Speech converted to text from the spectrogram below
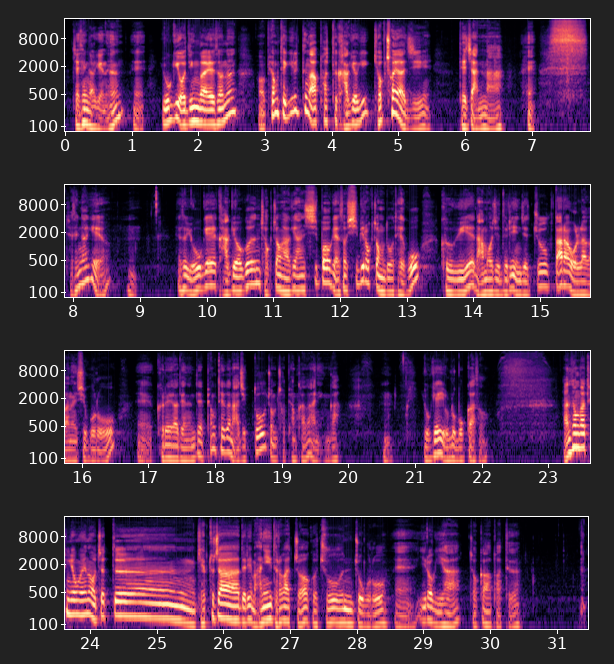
제 생각에는 예, 여기 어딘가에서는 어, 평택 1등 아파트 가격이 겹쳐야지 되지 않나 예, 제 생각이에요. 음. 그래서 요게 가격은 적정하게 한 10억에서 11억 정도 되고 그 위에 나머지들이 이제 쭉 따라 올라가는 식으로 예, 그래야 되는데 평택은 아직도 좀 저평가가 아닌가. 음, 요게 여기로 못 가서. 안성 같은 경우에는 어쨌든 갭 투자들이 많이 들어갔죠. 그 주운 쪽으로. 예, 1억 이하 저가 아파트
